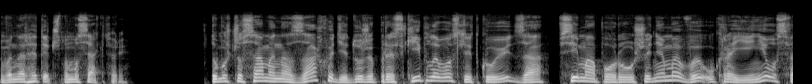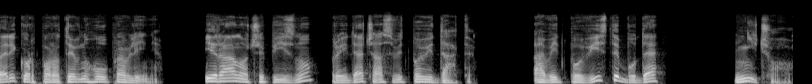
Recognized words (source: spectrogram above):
в енергетичному секторі. Тому що саме на Заході дуже прискіпливо слідкують за всіма порушеннями в Україні у сфері корпоративного управління. І рано чи пізно прийде час відповідати. А відповісти буде нічого.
